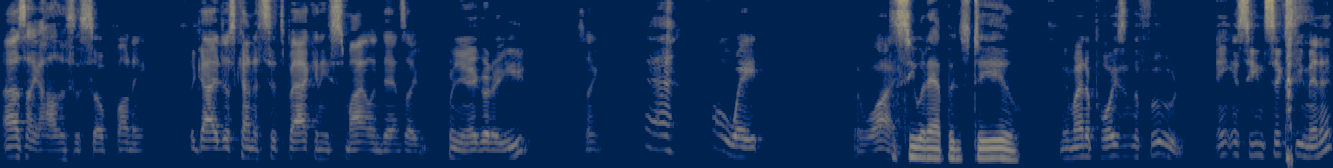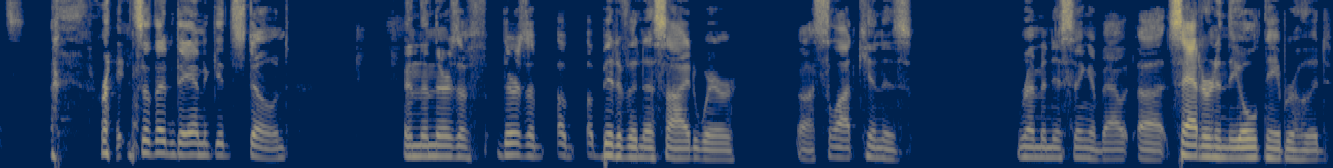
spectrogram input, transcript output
I was like, "Oh, this is so funny." The guy just kind of sits back and he's smiling. Dan's like, "Well, you ain't gonna eat?" It's like, "Eh, I'll wait." Like, why? to see what happens to you. They might have poisoned the food. Ain't you seen 60 Minutes? right. So then Dan gets stoned, and then there's a there's a a, a bit of an aside where uh, Slotkin is reminiscing about uh, Saturn in the old neighborhood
